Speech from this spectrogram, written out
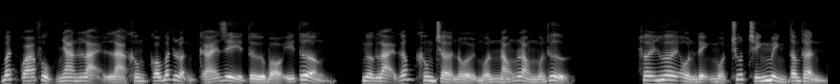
bất quá Phục Nhan lại là không có bất luận cái gì từ bỏ ý tưởng, ngược lại gấp không chờ nổi muốn nóng lòng muốn thử. Hơi hơi ổn định một chút chính mình tâm thần,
